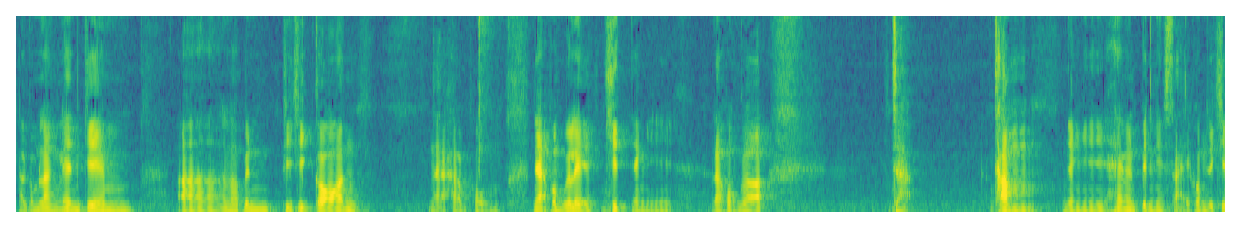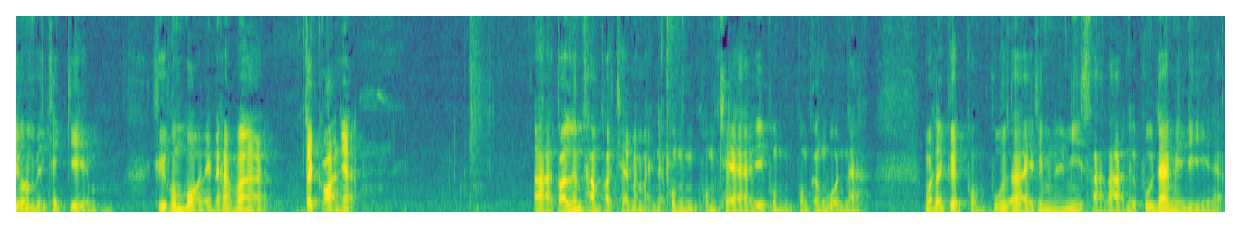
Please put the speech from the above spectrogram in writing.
เรากำลังเล่นเกม เราเป็นพิธีกรนะครับผมเนี่ยผมก็เลยคิดอย่างนี้ แล้วผมก็จะทำอย่างนี้ให้มันเป็นนิสัย ผมจะคิดว่ามันเป็นแค่เกม คือผมบอกเลยนะครับว่าแต่ก่อนเนี่ยอตอนเริ่มทำพอดแคสต์ใหม่ๆเนี่ยผมผมแคร์ผมผมกังวลนะ ว่าถ้าเกิดผมพูดอะไรที่มันไม่มีสาระหรือพูดได้ไม่ดีเนี่ย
